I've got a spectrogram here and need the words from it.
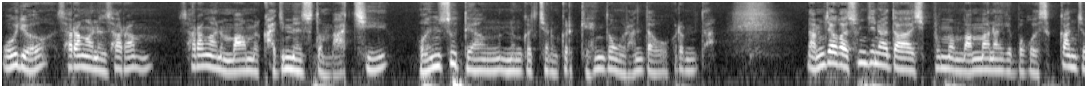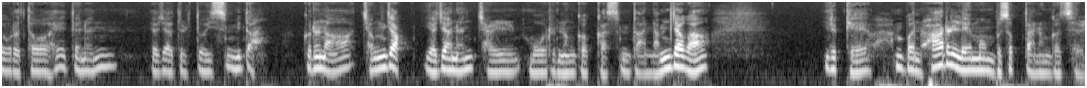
오히려 사랑하는 사람, 사랑하는 마음을 가지면서도 마치 원수 대하는 것처럼 그렇게 행동을 한다고 그럽니다. 남자가 순진하다 싶으면 만만하게 보고 습관적으로 더 해대는 여자들도 있습니다. 그러나 정작 여자는 잘 모르는 것 같습니다. 남자가 이렇게 한번 화를 내면 무섭다는 것을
